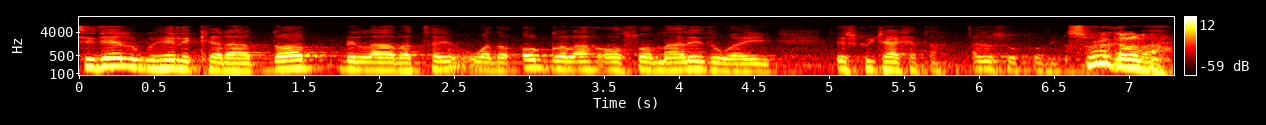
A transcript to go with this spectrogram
sidee lagu heli karaa dood bilaabatay wada ogol ah oo soomaalidu ay isku jaakataa adoo soo koobay suuragal maaha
